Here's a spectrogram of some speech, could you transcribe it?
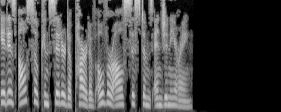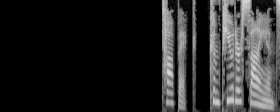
It is also considered a part of overall systems engineering. Topic: Computer science.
